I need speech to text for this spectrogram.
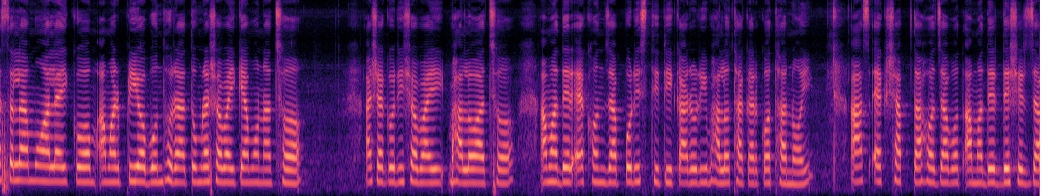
আসসালামু আলাইকুম, আমার প্রিয় বন্ধুরা, তোমরা সবাই কেমন আছো? আশা করি সবাই ভালো আছো। আমাদের এখন যা পরিস্থিতি, কারোরই ভালো থাকার কথা নয়। আজ এক সপ্তাহ যাবৎ আমাদের দেশের যা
